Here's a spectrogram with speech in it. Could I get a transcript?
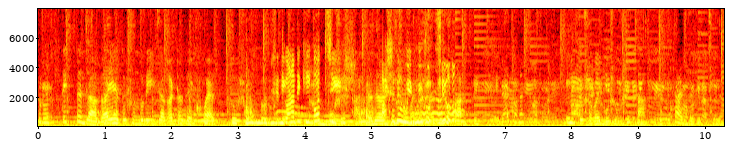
প্রত্যেকটা জায়গায় এত সুন্দর এই জায়গাটা দেখো এত সুন্দর মানে কি করছিস? বসে আড্ডা দেওয়ার পাশে উই উই করছে ও। perfect। এই তো সবাই বসে বসে চা খেতে খেতে আড্ডা দিচ্ছিলাম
